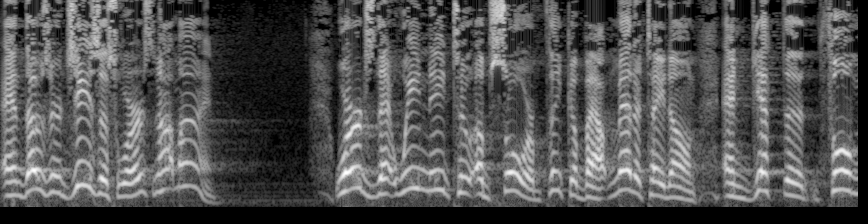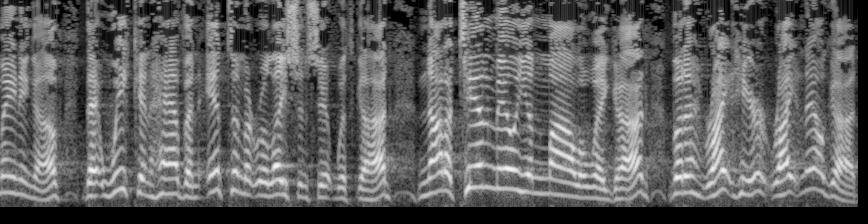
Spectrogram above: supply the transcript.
and those are Jesus' words, not mine. Words that we need to absorb, think about, meditate on, and get the full meaning of that we can have an intimate relationship with God, not a 10 million mile away God, but a right here, right now God.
